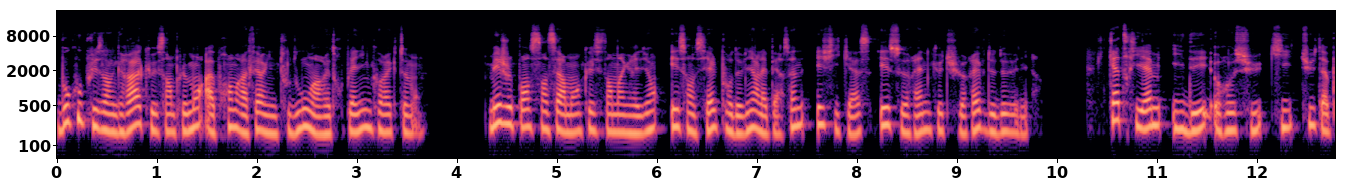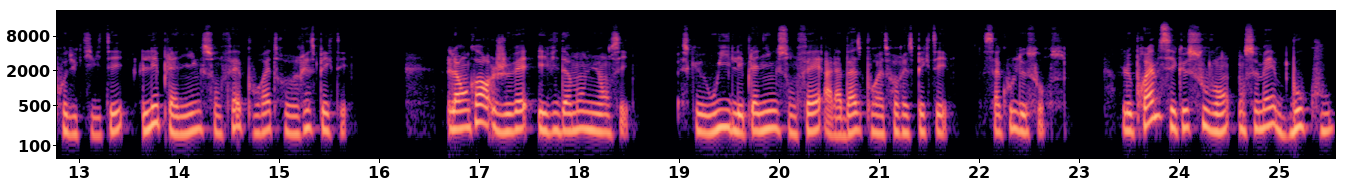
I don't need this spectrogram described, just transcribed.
beaucoup plus ingrat que simplement apprendre à faire une to-do ou un rétro-planning correctement. Mais je pense sincèrement que c'est un ingrédient essentiel pour devenir la personne efficace et sereine que tu rêves de devenir. Quatrième idée reçue qui tue ta productivité, les plannings sont faits pour être respectés. Là encore, je vais évidemment nuancer. Parce que oui, les plannings sont faits à la base pour être respectés. Ça coule de source. Le problème, c'est que souvent, on se met beaucoup,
